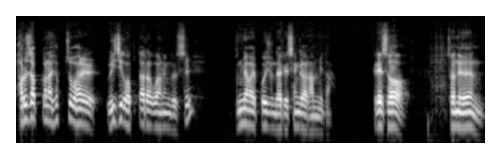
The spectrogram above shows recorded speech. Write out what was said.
바로잡거나 협조할 의지가 없다라고 하는 것을 분명하게 보여준다 이렇게 생각을 합니다. 그래서 저는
